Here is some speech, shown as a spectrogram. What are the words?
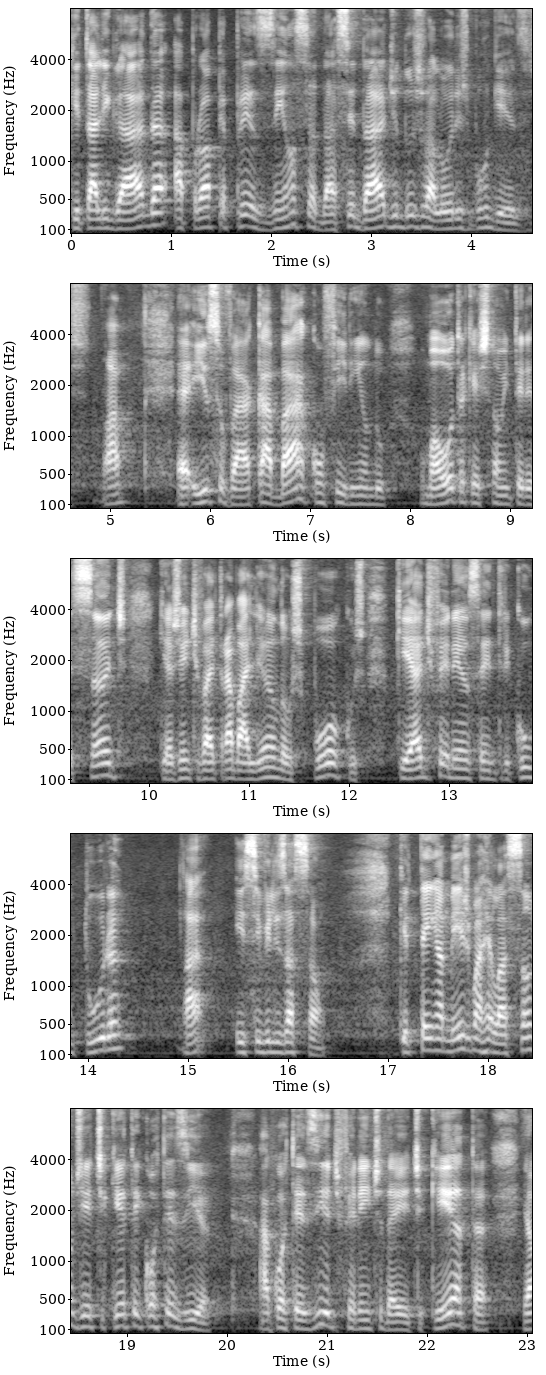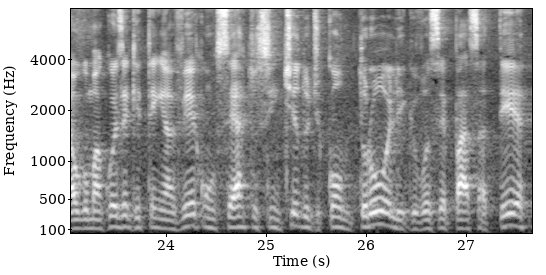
que está ligada à própria presença da cidade e dos valores burgueses. Tá? É, isso vai acabar conferindo uma outra questão interessante que a gente vai trabalhando aos poucos, que é a diferença entre cultura tá? e civilização. Que tem a mesma relação de etiqueta e cortesia. A cortesia, diferente da etiqueta, é alguma coisa que tem a ver com um certo sentido de controle que você passa a ter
